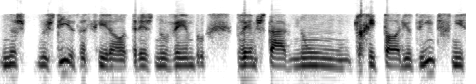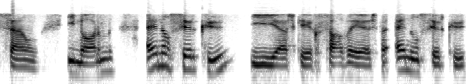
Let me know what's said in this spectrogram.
nos, nos dias a seguir ao 3 de novembro, podemos estar num território de indefinição enorme, a não ser que, e acho que a ressalva é esta, a não ser que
